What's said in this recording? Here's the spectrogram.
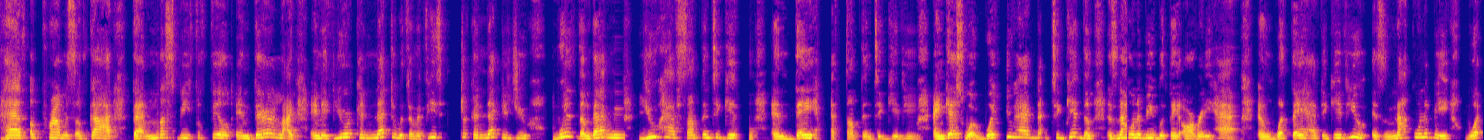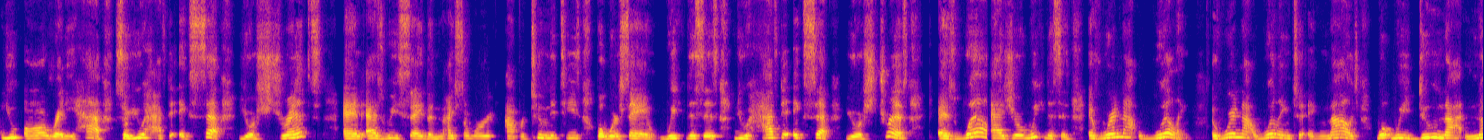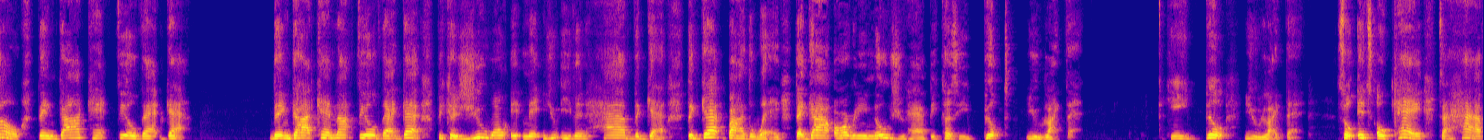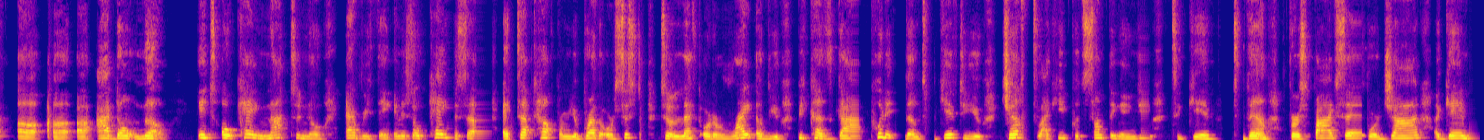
have a promise of God that must be fulfilled in their life. And if you're connected with them, if He's interconnected you with them, that means you have something to give them and they have something to give you. And guess what? What you have to give them is not going to be what they already have. And what they have to give you is not going to be what you already have. So you have to accept your strengths and as we say, the nicer word opportunities, but we're saying weaknesses, you have to accept your strengths as well as your weaknesses. If we're not willing, if we're not willing to acknowledge what we do not know, then God can't fill that gap. Then God cannot fill that gap because you won't admit you even have the gap. The gap, by the way, that God already knows you have because He built you like that. He built you like that. So it's okay to have a, a, a I don't know. It's okay not to know everything. And it's okay to accept help from your brother or sister to the left or the right of you because God put it them to give to you, just like He put something in you to give to them. Verse 5 says, For John, again,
